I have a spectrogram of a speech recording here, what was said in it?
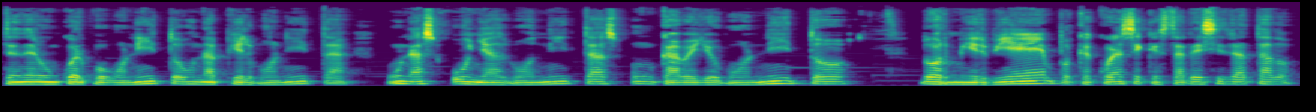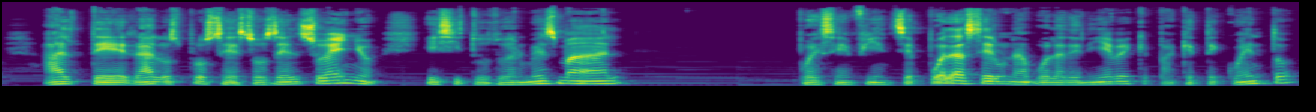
tener un cuerpo bonito, una piel bonita, unas uñas bonitas, un cabello bonito, dormir bien, porque acuérdense que estar deshidratado altera los procesos del sueño y si tú duermes mal, pues en fin, se puede hacer una bola de nieve que para qué te cuento,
